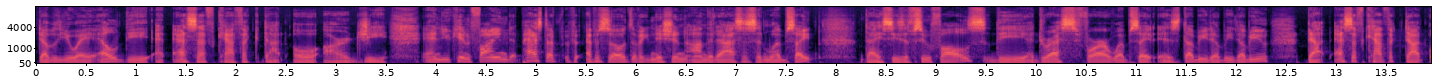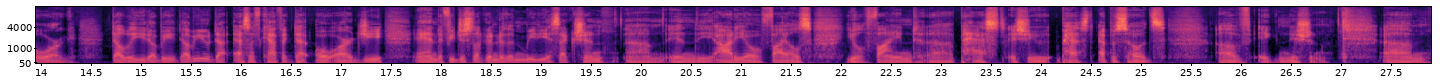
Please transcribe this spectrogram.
W A L D at sfcatholic.org. And you can find past ep- episodes of Ignition on the diocesan website, Diocese of Sioux Falls. The address for our website is www.sfcatholic.org. www.sfcatholic.org. And if you just look under the media section um, in the audio files, you'll find uh, past issue, past episodes of Ignition. Um,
